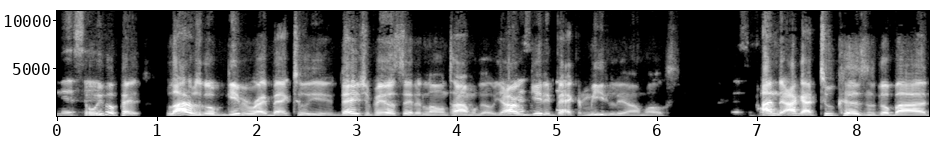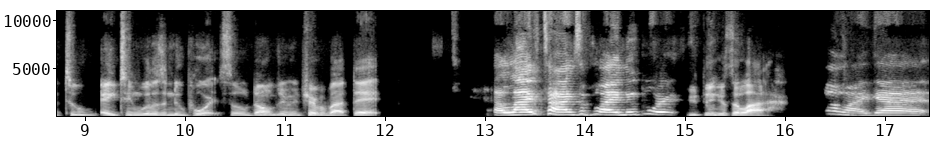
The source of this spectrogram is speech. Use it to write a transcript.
Listen. So we gonna pay. A lot of us gonna give it right back to you. Dave Chappelle said it a long time ago. Y'all get it back immediately almost. I, I got two cousins go buy two 18 wheelers in Newport, so don't even trip about that. A lifetime supply in Newport. You think it's a lie? Oh my god.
